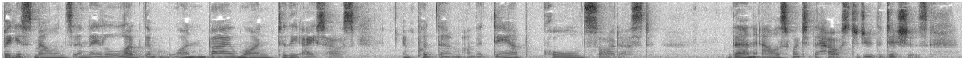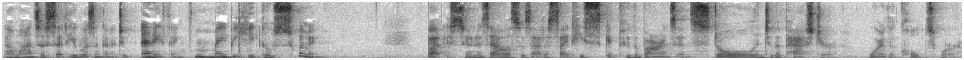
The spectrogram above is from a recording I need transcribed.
biggest melons and they lugged them one by one to the ice house and put them on the damp, cold sawdust. Then Alice went to the house to do the dishes. Almanzo said he wasn't going to do anything. Maybe he'd go swimming. But as soon as Alice was out of sight, he skipped through the barns and stole into the pasture where the colts were.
